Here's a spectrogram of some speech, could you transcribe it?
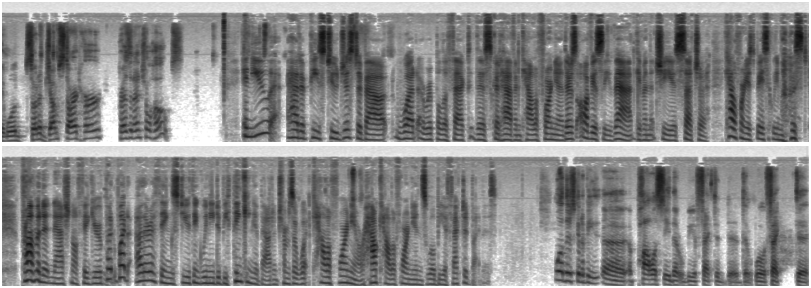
it will sort of jumpstart her presidential hopes. And you had a piece too just about what a ripple effect this could have in California. There's obviously that, given that she is such a California's basically most prominent national figure. But what other things do you think we need to be thinking about in terms of what California or how Californians will be affected by this? Well, there's going to be uh, a policy that will be affected uh, that will affect uh,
